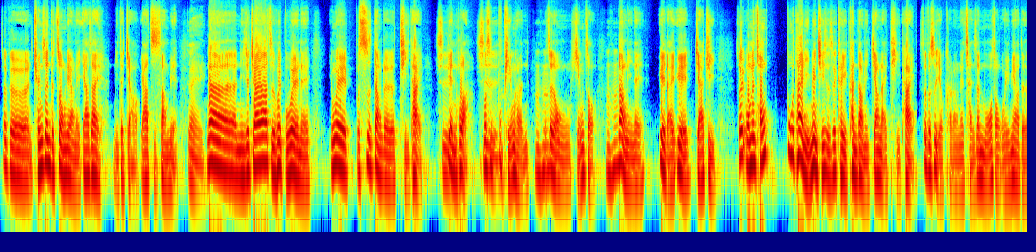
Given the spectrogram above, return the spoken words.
这个全身的重量呢压在。你的脚丫子上面，对，那你的脚丫子会不会呢？因为不适当的体态变化，或是不平衡这种行走，让你呢越来越加剧。所以，我们从步态里面其实是可以看到你将来体态是不是有可能呢产生某种微妙的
